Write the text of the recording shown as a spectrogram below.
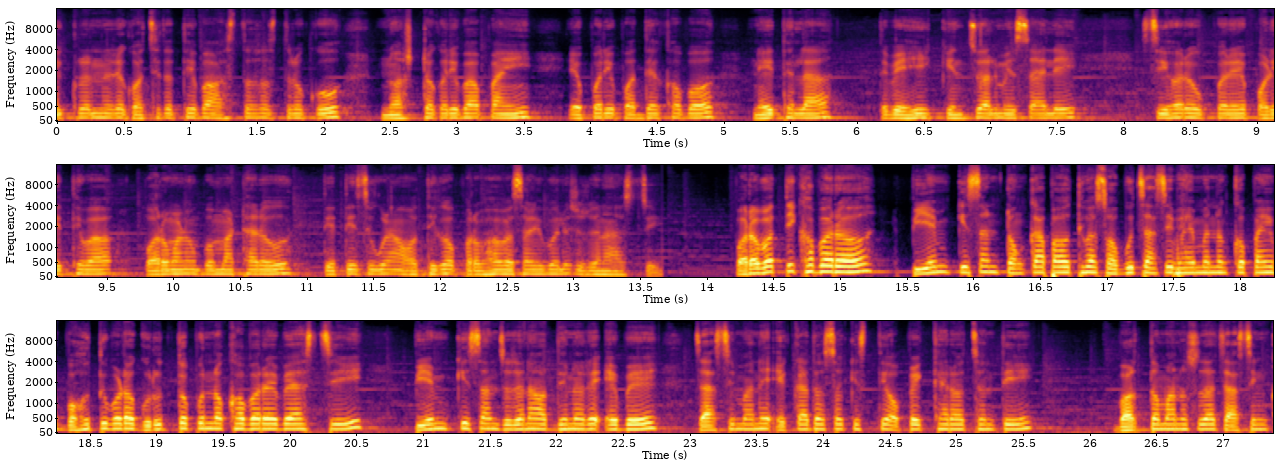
ୟୁକ୍ରେନରେ ଗଚ୍ଛିତ ଥିବା ଅସ୍ତ୍ରଶସ୍ତ୍ରକୁ ନଷ୍ଟ କରିବା ପାଇଁ ଏପରି ପଦକ୍ଷେପ ନେଇଥିଲା। ତେବେ ଏହି କିଞ୍ଚୁଆଲ ମିସାଇଲ ସିଂହର ଉପରେ ପଡ଼ିଥିବା ପରମାଣୁ ବୋମାଠାରୁ ତେତିଶ ଗୁଣା ଅଧିକ ପ୍ରଭାବଶାଳୀ ବୋଲି ସୂଚନା ଆସିଛି। ପରବର୍ତ୍ତୀ ଖବର ପିଏମ୍ କିଷାନ ଟଙ୍କା ପାଉଥିବା ସବୁ ଚାଷୀ ଭାଇମାନଙ୍କ ପାଇଁ ବହୁତ ବଡ଼ ଗୁରୁତ୍ୱପୂର୍ଣ୍ଣ ଖବର ଏବେ ଆସିଛି। ପିଏମ୍ କିଷାନ ଯୋଜନା ଅଧୀନରେ ଏବେ ଚାଷୀମାନେ ଏକାଦଶ କିସ୍ତି ଅପେକ୍ଷାରେ ଅଛନ୍ତି ବର୍ତ୍ତମାନ ସୁଦ୍ଧା ଚାଷୀଙ୍କ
